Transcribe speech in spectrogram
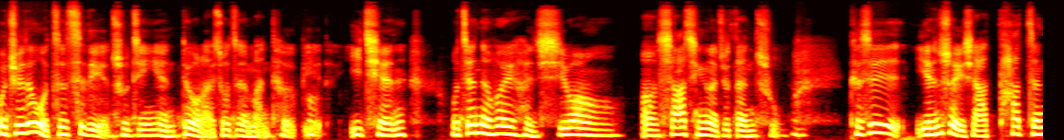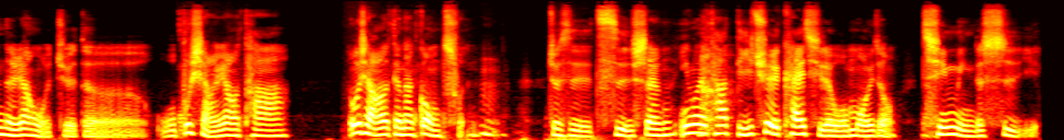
我觉得我这次的演出经验对我来说真的蛮特别的。以前我真的会很希望，呃，杀青了就登出。可是盐水侠他真的让我觉得，我不想要他，我想要跟他共存，嗯，就是此生，因为他的确开启了我某一种清明的视野。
